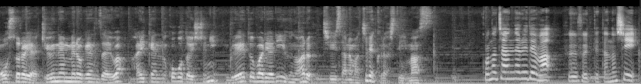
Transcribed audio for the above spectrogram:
オーストラリア9年目の現在は愛犬のココと一緒にグレートバリアリーフのある小さな町で暮らしています。このチャンネルでは夫婦で楽しい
